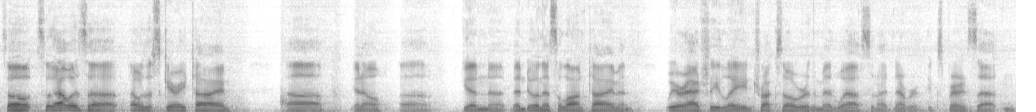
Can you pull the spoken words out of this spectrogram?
So so that was a that was a scary time. Uh, you know, uh, again, uh, been doing this a long time, and we were actually laying trucks over in the Midwest, and I'd never experienced that in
